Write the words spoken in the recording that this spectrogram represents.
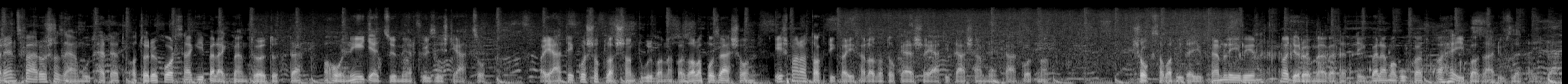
Ferencváros az elmúlt hetet a törökországi Belekben töltötte, ahol négy edzőmérkőzést játszott. A játékosok lassan túl vannak az alapozáson, és már a taktikai feladatok elsajátításán munkálkodnak. Sok szabad idejük nem lévén, nagy örömmel vetették bele magukat a helyi bazár üzleteibe.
